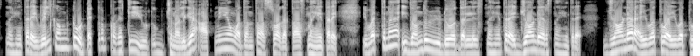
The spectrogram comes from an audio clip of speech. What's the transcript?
ಸ್ನೇಹಿತರೆ welcome to tractor Pragati YouTube ಚಾನಲ್ಗೆ ಆತ್ಮೀಯವಾದಂತಹ ಸ್ವಾಗತ ಸ್ನೇಹಿತರೆ. ಇವತ್ತಿನ ಇದೊಂದು ವಿಡಿಯೋದಲ್ಲಿ ಸ್ನೇಹಿತರೆ ಜಾಂಡೇರ್ ಸ್ನೇಹಿತರೆ. ಜಾಂಡೇರ್ ಐವತ್ತು ಐವತ್ತು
